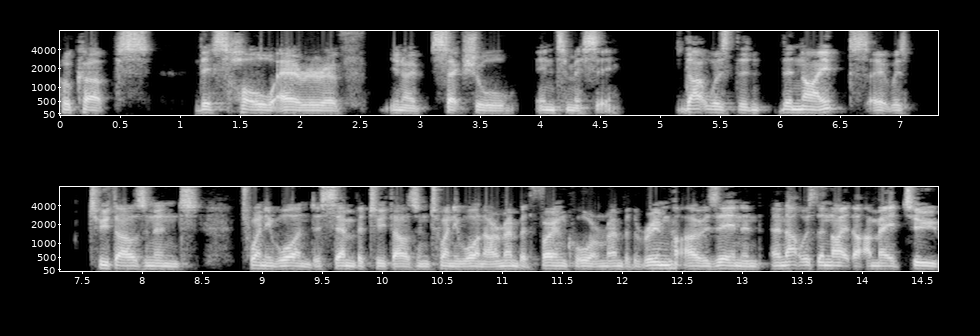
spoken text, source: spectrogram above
hookups, this whole area of, you know, sexual intimacy. That was the, the night. It was 2021, December 2021. I remember the phone call. I remember the room that I was in. And, and that was the night that I made two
